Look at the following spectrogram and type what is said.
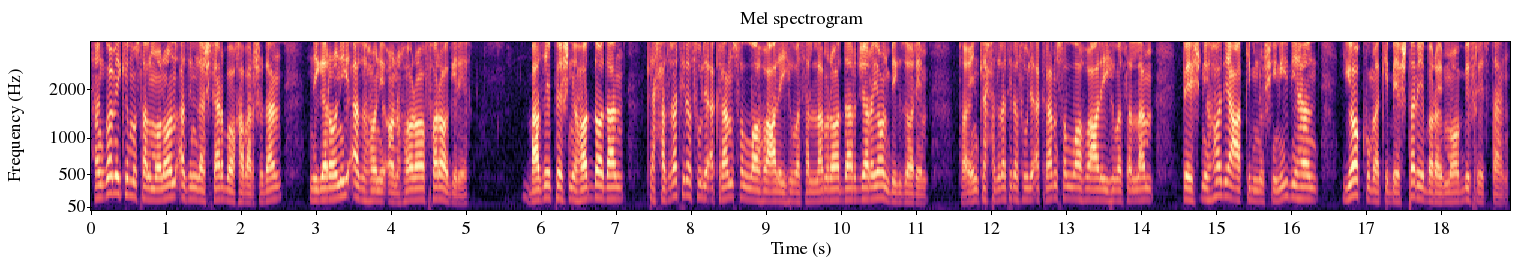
هنگامی که مسلمانان از این لشکر با خبر شدند نگرانی از هانی آنها را فرا گرفت. بعضی پیشنهاد دادند که حضرت رسول اکرم صلی الله علیه و سلم را در جریان بگذاریم. تا اینکه حضرت رسول اکرم صلی الله علیه و سلم پیشنهاد عقیم نشینی دهند یا کمک بیشتری برای ما بفرستند.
